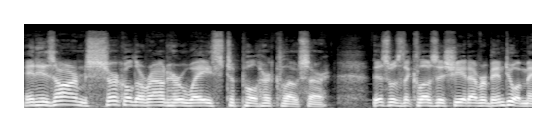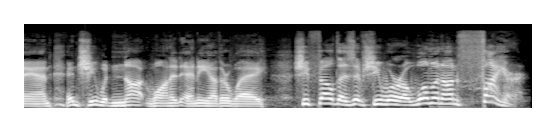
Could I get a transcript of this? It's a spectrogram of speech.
and his arms circled around her waist to pull her closer. This was the closest she had ever been to a man, and she would not want it any other way. She felt as if she were a woman on fire,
